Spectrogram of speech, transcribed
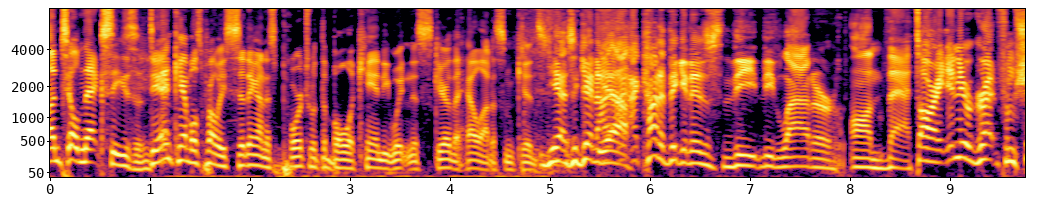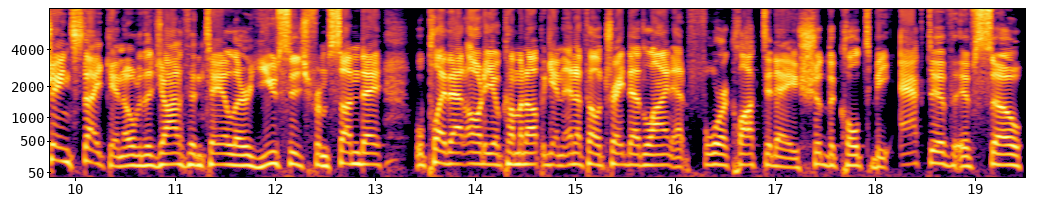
until next season. Dan Campbell's probably sitting on his porch with the bowl of candy, waiting to scare the hell out of some kids. Yes, again, Yeah. I, I kind of think it is the the latter on that. All right, any regret from Shane Steichen over the Jonathan Taylor usage from Sunday? We'll play that audio coming up. Again, NFL trade deadline at 4 o'clock today. Should the Colts be active? If so,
